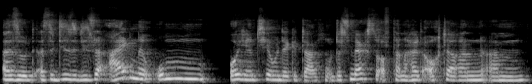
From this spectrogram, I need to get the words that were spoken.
Also, also diese, diese eigene Umorientierung der Gedanken. Und das merkst du oft dann halt auch daran, ähm,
